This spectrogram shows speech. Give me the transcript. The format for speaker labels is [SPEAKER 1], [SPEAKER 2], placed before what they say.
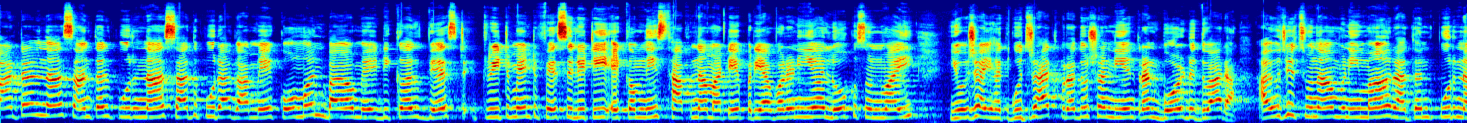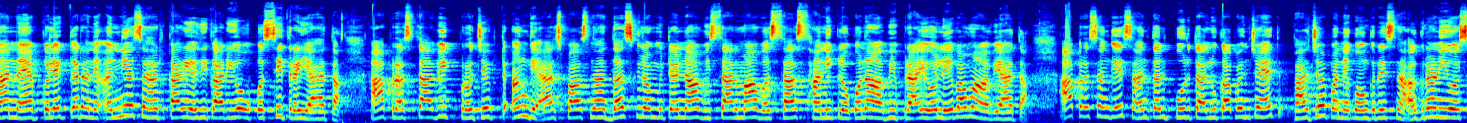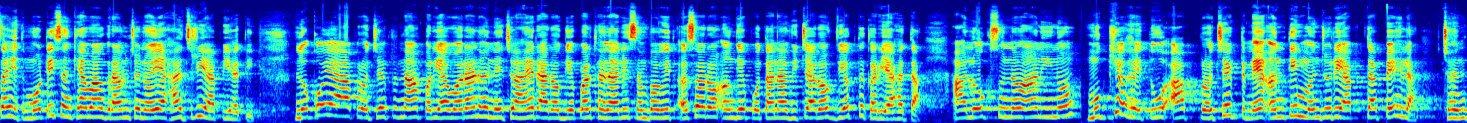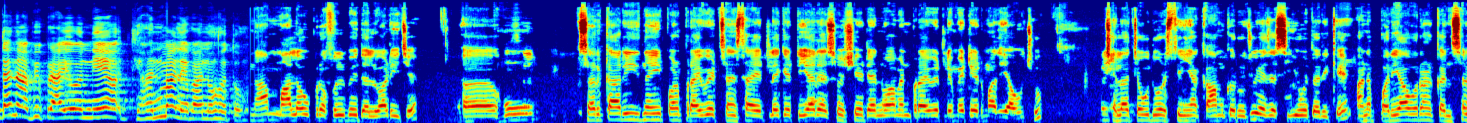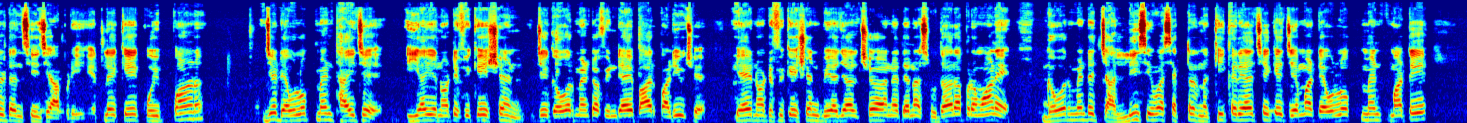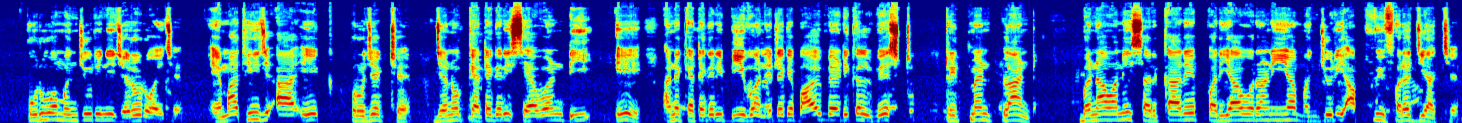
[SPEAKER 1] પાટણના સાંતલપુરના સાદપુરા ગામે common biomedical waste treatment facility એકમની સ્થાપના માટે પર્યાવરણીય લોક સુનવાઈ યોજાઈ હતી. ગુજરાત પ્રદૂષણ નિયંત્રણ બોર્ડ દ્વારા આયોજિત સુનાવણીમાં રાધનપુરના નાયબ કલેક્ટર અને અન્ય સરકારી અધિકારીઓ ઉપસ્થિત રહ્યા હતા. આ પ્રસ્તાવિક પ્રોજેક્ટ અંગે આસપાસના દસ કિલોમીટરના વિસ્તારમાં વસતા સ્થાનિક લોકોના અભિપ્રાયો લેવામાં આવ્યા હતા. આ પ્રસંગે સાંતલપુર તાલુકા પંચાયત, ભાજપ અને કોંગ્રેસના અગ્રણીઓ સહિત મોટી સંખ્યામાં ગ્રામજનોએ હાજરી આપી હતી. લોકોએ આ પ્રોજેક્ટના પર્યાવરણ અને જાહેર આરોગ્ય પર થનારી સંભવિત અસરો અંગે પોતાના વિચારો વ્યક્ત કર્યા હતા. આ લોક સુનાવણીનો મુખ્ય હેતુ આ પ્રોજેક્ટને અંતિમ મંજૂરી આપતા પહેલા જનતાના અભિપ્રાયોને ધ્યાનમાં લેવાનો હતો.
[SPEAKER 2] નામ માલવ પ્રફુલભાઈ દલવાડી છે. હું સરકારી નહીં પણ પ્રાઇવેટ સંસ્થા એટલે કે ટીઆર એસોસિએટ એન્વાયરમેન્ટ પ્રાઇવેટ લિમિટેડમાંથી આવું છું. છેલ્લા ચૌદ વર્ષથી અહીંયા કામ કરું છું એઝ અ સીઓ તરીકે અને પર્યાવરણ કન્સલ્ટન્સી છે આપણી. એટલે કે કોઈ પણ જે ડેવલપમેન્ટ થાય છે ઈઆઈએ નોટિફિકેશન જે ગવર્મેન્ટ ઓફ ઇન્ડિયાએ બહાર પાડ્યું છે ઈઆઈ નોટિફિકેશન બે હજાર છ અને તેના સુધારા પ્રમાણે ગવર્મેન્ટે ચાલીસ એવા સેક્ટર નક્કી કર્યા છે કે જેમાં ડેવલપમેન્ટ માટે પૂર્વ મંજૂરીની જરૂર હોય છે. એમાંથી જ આ એક પ્રોજેક્ટ છે, જેનો કેટેગરી સેવન ડી એ અને કેટેગરી બી વન એટલે કે બાયોમેડિકલ વેસ્ટ ટ્રીટમેન્ટ પ્લાન્ટ બનાવવાની સરકારે પર્યાવરણીય મંજૂરી આપવી ફરજિયાત છે.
